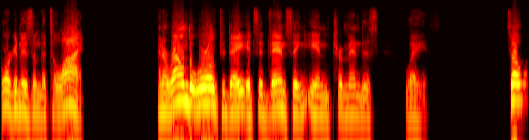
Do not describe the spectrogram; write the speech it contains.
organism that's alive. And around the world today, it's advancing in tremendous ways. So,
